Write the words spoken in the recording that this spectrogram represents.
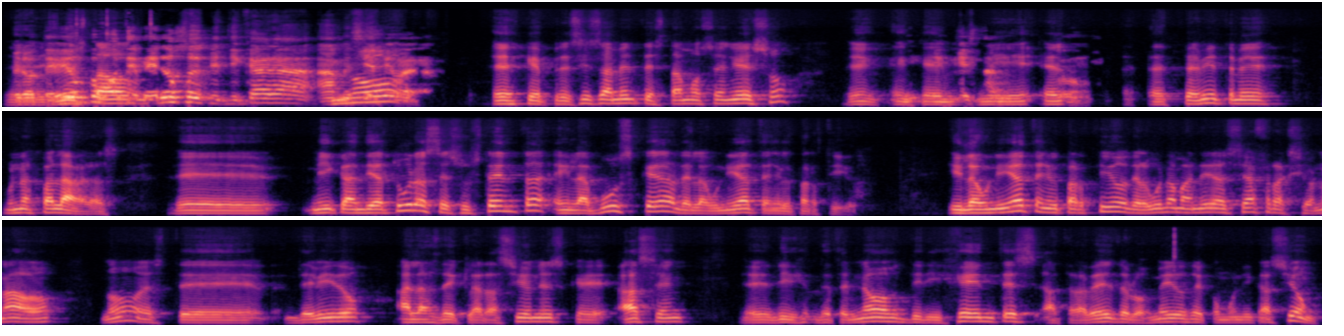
Pero eh, te veo un poco temeroso de criticar a, a Mesías no, Guevara. Es que precisamente estamos en eso, en, en que ¿En mi, el, eh, permíteme unas palabras. eh, mi candidatura se sustenta en la búsqueda de la unidad en el partido. Y la unidad en el partido de alguna manera se ha fraccionado, ¿no? Este, debido a las declaraciones que hacen eh, determinados dirigentes a través de los medios de comunicación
